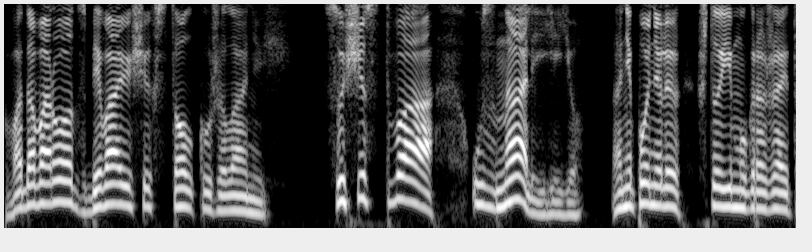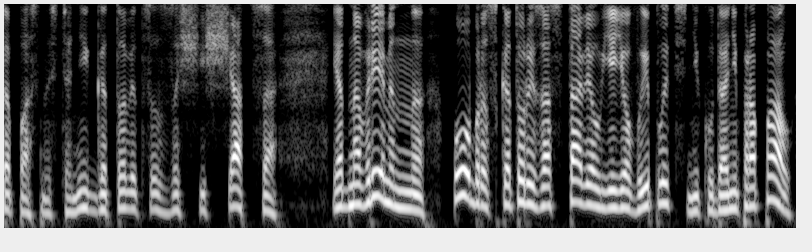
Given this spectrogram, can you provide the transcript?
водоворот сбивающих с толку желаний. Существа узнали ее. Они поняли, что им угрожает опасность. Они готовятся защищаться. И одновременно образ, который заставил ее выплыть, никуда не пропал,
